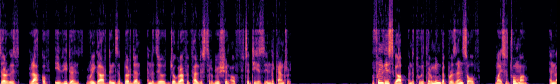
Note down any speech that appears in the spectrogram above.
there is lack of evidence regarding the burden and the geographical distribution of the disease in the country. To fill this gap and to determine the presence of mycetoma and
